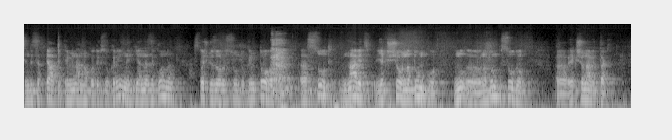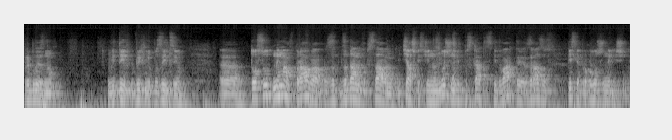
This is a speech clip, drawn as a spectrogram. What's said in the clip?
75 Кримінального кодексу України є незаконним з точки зору суду. Крім того, е, суд, навіть якщо на думку, ну, е, на думку суду, е, якщо навіть так приблизно війти в їхню позицію, то суд не мав права за, даних обставин і тяжкість чинного злочину відпускати з-під варти зразу після проголошення рішення.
